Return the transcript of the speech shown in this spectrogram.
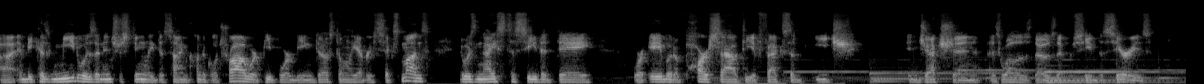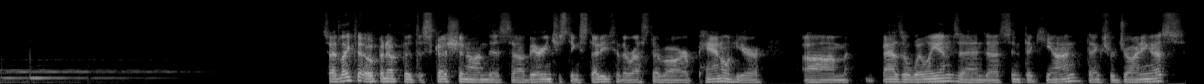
Uh, and because MEAD was an interestingly designed clinical trial where people were being dosed only every six months, it was nice to see that they were able to parse out the effects of each injection as well as those that received the series. So I'd like to open up the discussion on this uh, very interesting study to the rest of our panel here. Um, Basil Williams and uh, Cynthia Qian, thanks for joining us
